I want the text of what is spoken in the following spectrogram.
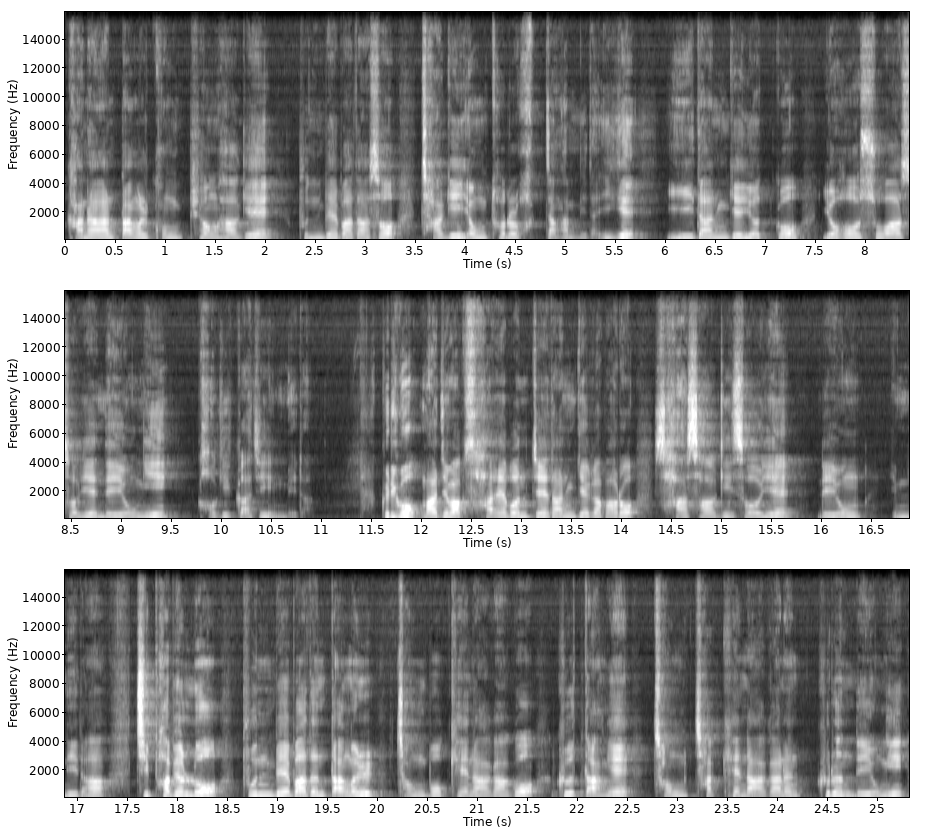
가나안 땅을 공평하게 분배받아서 자기 영토를 확장합니다. 이게 2단계였고 여호수아서의 내용이 거기까지입니다. 그리고 마지막 세 번째 단계가 바로 사사기서의 내용입니다. 지파별로 분배받은 땅을 정복해 나가고 그 땅에 정착해 나가는 그런 내용이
